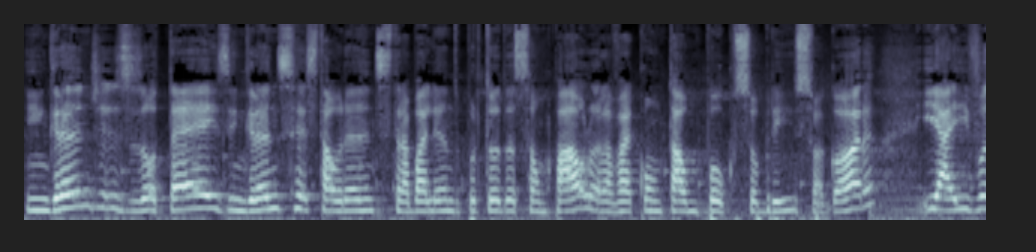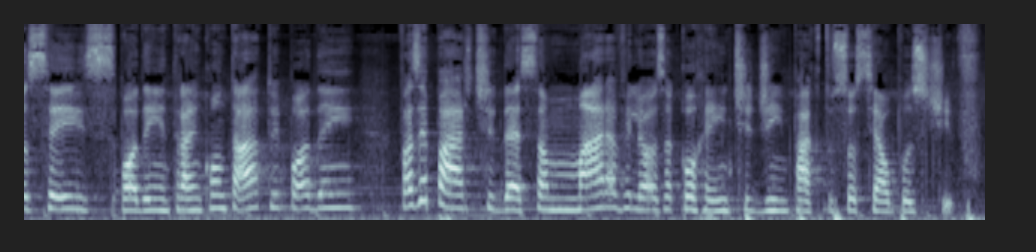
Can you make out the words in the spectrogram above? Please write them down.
em grandes hotéis, em grandes restaurantes, trabalhando por toda São Paulo. Ela vai contar um pouco sobre isso agora. E aí vocês podem entrar em contato e podem fazer parte dessa maravilhosa corrente de impacto social positivo.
